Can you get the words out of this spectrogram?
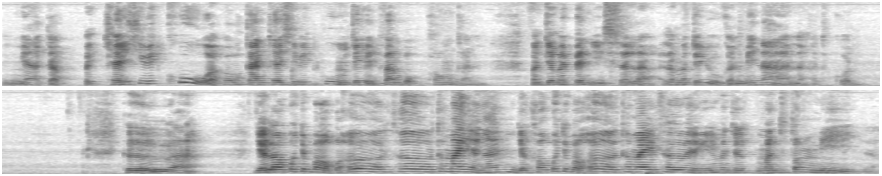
อย่างเงี้ยกลับไปใช้ชีวิตคู่อะ เพราะว่าการใช้ชีวิตคู่มันจะเห็นความบกพร่องกัน มันจะไม่เป็นอิสระ แล้วมันจะอยู่กันไม่นานนะคะ ทุกคน คือว่าเดี๋ยวเราก็จะบอกว่า เออ เธอทำไมอย่างนั้น เดี๋ยวเขาก็จะบอกเออทำไมเธออย่างนี้มันจะมันจะต้องมีนะ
